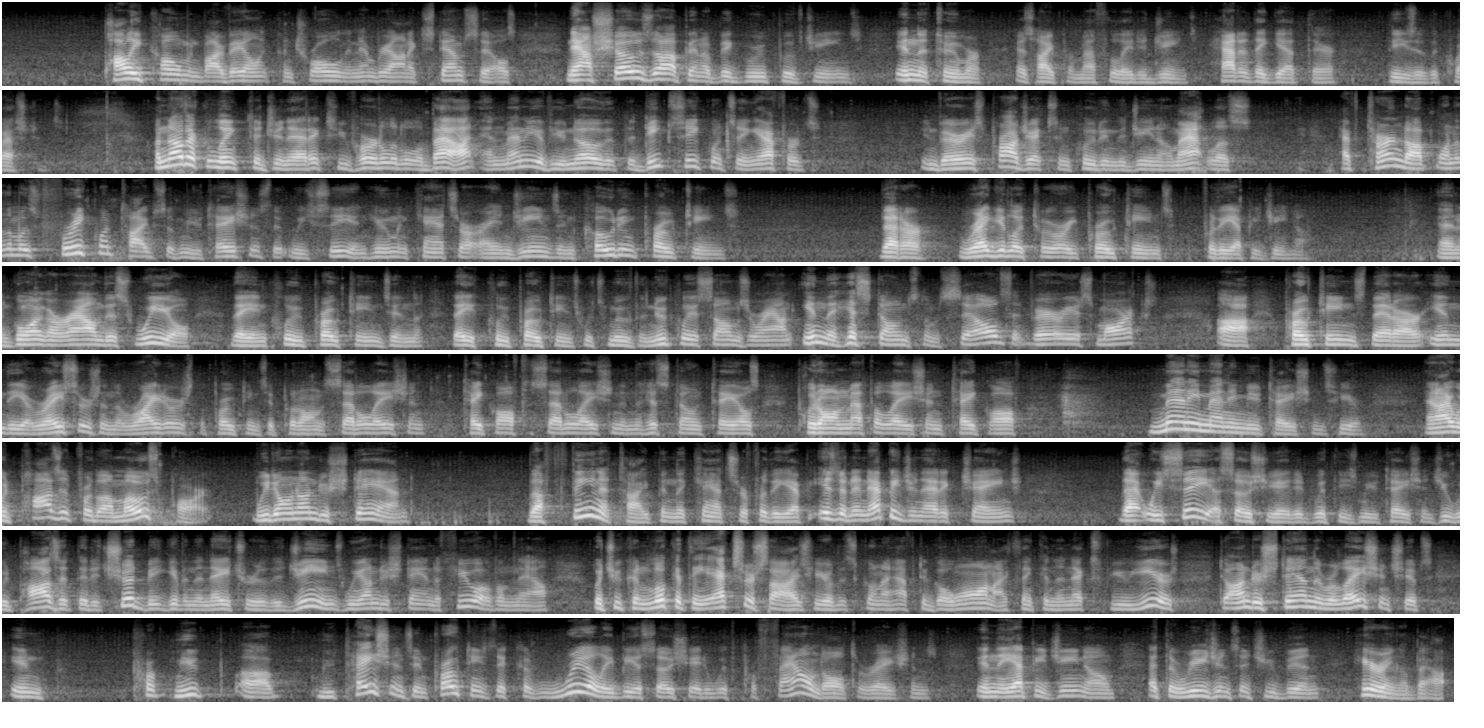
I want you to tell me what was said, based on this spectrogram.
polycomb and bivalent control in embryonic stem cells now shows up in a big group of genes in the tumor as hypermethylated genes. How did they get there? These are the questions. Another link to genetics you've heard a little about, and many of you know that the deep sequencing efforts in various projects, including the Genome Atlas, have turned up one of the most frequent types of mutations that we see in human cancer are in genes encoding proteins that are regulatory proteins for the epigenome. And going around this wheel, they include proteins in the, they include proteins which move the nucleosomes around in the histones themselves at various marks, uh, proteins that are in the erasers and the writers, the proteins that put on acetylation, take off acetylation in the histone tails, put on methylation, take off. Many, many mutations here. And I would posit for the most part, we don't understand the phenotype in the cancer for the epi. Is it an epigenetic change that we see associated with these mutations? You would posit that it should be, given the nature of the genes. We understand a few of them now. But you can look at the exercise here that's going to have to go on, I think, in the next few years to understand the relationships in uh, mutations in proteins that could really be associated with profound alterations in the epigenome at the regions that you've been hearing about.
